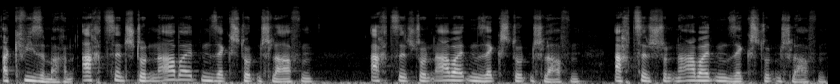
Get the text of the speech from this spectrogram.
Akquise machen. 18 Stunden arbeiten, 6 Stunden schlafen. 18 Stunden arbeiten, 6 Stunden schlafen. 18 Stunden arbeiten, 6 Stunden schlafen.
